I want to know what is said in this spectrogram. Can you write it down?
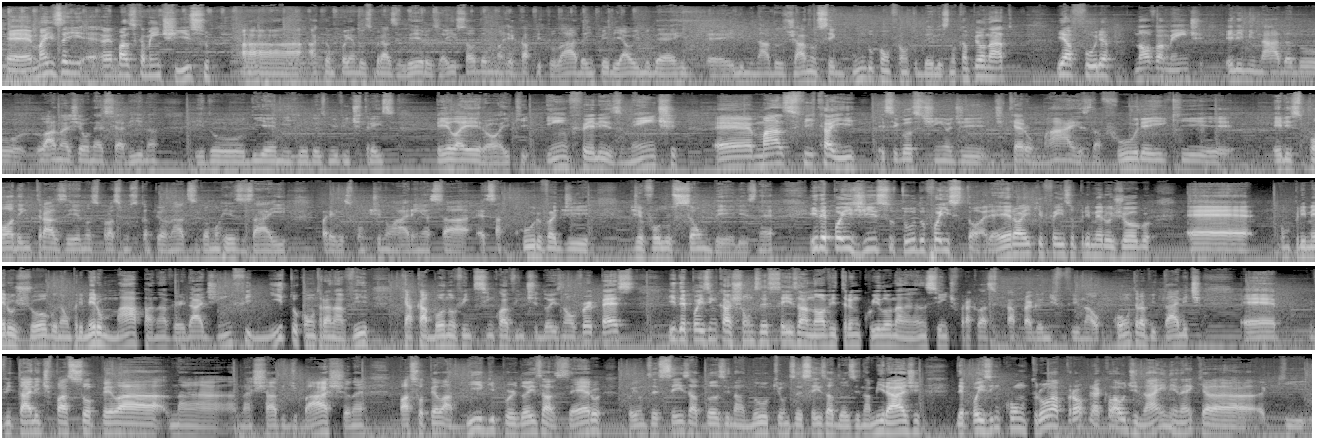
É, mas aí é, é basicamente isso a, a campanha dos brasileiros aí, só dando uma recapitulada, Imperial e MBR é, eliminados já no segundo confronto deles no campeonato, e a Fúria novamente eliminada do, lá na Geonesse Arena e do, do IEM Rio 2023 pela Heroic, infelizmente. É, mas fica aí esse gostinho de, de quero mais da Fúria e que eles podem trazer nos próximos campeonatos. Vamos rezar aí para eles continuarem essa, essa curva de, de evolução deles, né? E depois disso tudo foi história. Herói que fez o primeiro jogo, é, um primeiro jogo, né, um primeiro mapa, na verdade, infinito contra a Navi, que acabou no 25 a 22 na Overpass, e depois encaixou um 16 a 9 tranquilo na Ancient para classificar para a grande final contra a Vitality. É, Vitality passou pela na, na chave de baixo, né? Passou pela Big por 2 a 0 foi um 16 a 12 na Nuke, um 16 a 12 na Mirage. Depois encontrou a própria Cloud9, né? Que, a, que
